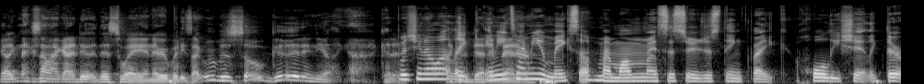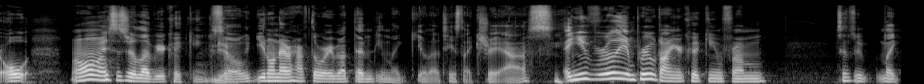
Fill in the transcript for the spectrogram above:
you're like next time I got to do it this way, and everybody's like, it was so good, and you're like, ah, I could have. But you know what? Like anytime you make stuff, my mom and my sister just think like, holy shit! Like they're old. My mom and my sister love your cooking, so Yeah. you don't ever have to worry about them being like, yo, that tastes like straight ass. and you've really improved on your cooking from since we like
